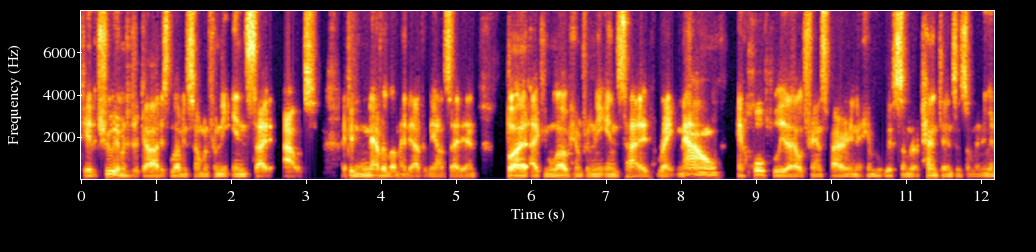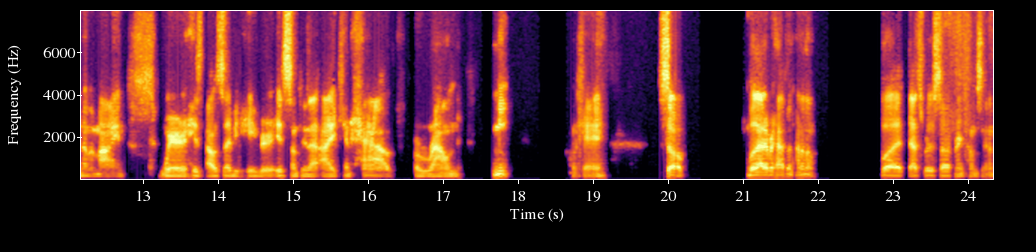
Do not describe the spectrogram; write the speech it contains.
Okay, the true image of God is loving someone from the inside out. I could never love my dad from the outside in, but I can love him from the inside right now. And hopefully that will transpire into him with some repentance and some renewing of the mind, where his outside behavior is something that I can have around me. Okay. So, will that ever happen? I don't know. But that's where the suffering comes in.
